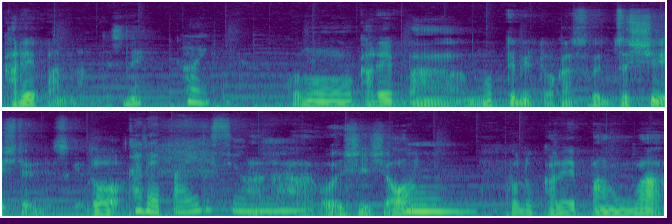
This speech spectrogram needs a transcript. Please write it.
カレーパンなんですね。はいこのカレーパン持ってみると分かるすごいずっしりしてるんですけど、カレーパンいいですよね。あ美味しいでしょ、うん。このカレーパンは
